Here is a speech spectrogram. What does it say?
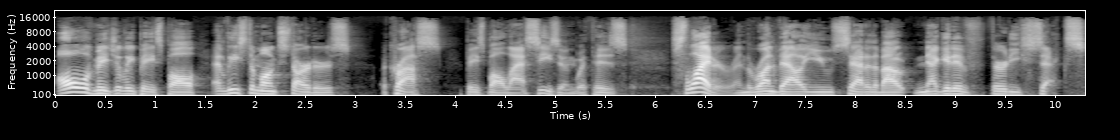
all of Major League Baseball, at least among starters across baseball last season, with his slider, and the run value sat at about negative 36.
